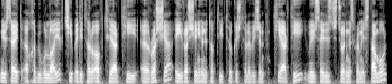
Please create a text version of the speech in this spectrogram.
Mirsaid Khabibullayev, Chief Editor of TRT uh, Russia, a Russian unit of the Turkish television TRT. Mirsaid is joining us from Istanbul.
